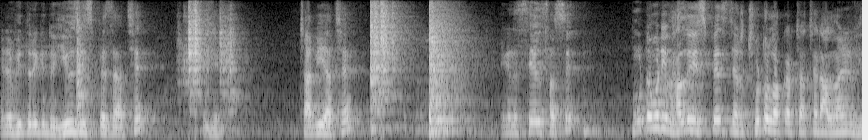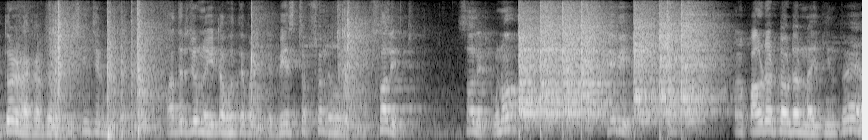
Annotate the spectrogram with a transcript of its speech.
এটার ভিতরে কিন্তু হিউজ স্পেস আছে। এই যে, চাবি আছে। এখানে সেলফ আছে। মোটামুটি ভালো স্পেস যারা ছোট লকার চাচ্ছেন আলমারির ভিতরে রাখার জন্য বিশ ইঞ্চের মধ্যে, তাদের জন্য এটা হতে পারে একটা বেস্ট অপশন এবং সলিড সলিড কোনো হেভি পাউডার টাউডার নাই কিন্তু হ্যাঁ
